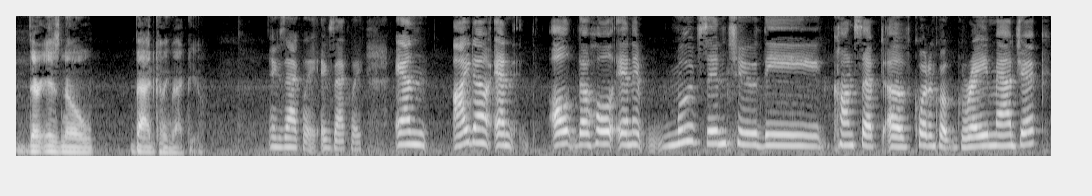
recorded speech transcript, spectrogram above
there is no bad coming back to you. Exactly, exactly. And I don't and all the whole and it moves into the concept of quote unquote gray magic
